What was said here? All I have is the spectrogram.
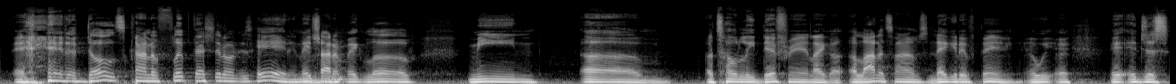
and adults kind of flip that shit on his head and they try to make love mean um a totally different like a, a lot of times negative thing. And we uh, it, it just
